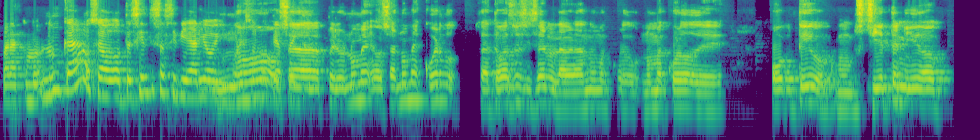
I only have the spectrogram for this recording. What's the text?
para como nunca? O sea, o te sientes así diario y por eso No, no te o sea, pero no me, o sea, no me acuerdo. O sea, te voy a ser sincero, la verdad no me acuerdo. No me acuerdo de. O digo, como sí he tenido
